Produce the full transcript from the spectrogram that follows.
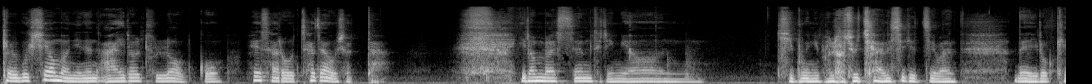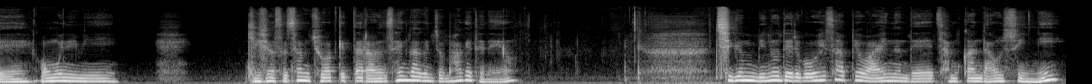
결국 시어머니는 아이를 둘러엎고 회사로 찾아오셨다. 이런 말씀 드리면 기분이 별로 좋지 않으시겠지만, 네, 이렇게 어머님이 계셔서 참 좋았겠다라는 생각은 좀 하게 되네요. 지금 민호 데리고 회사 앞에 와 있는데 잠깐 나올 수 있니?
